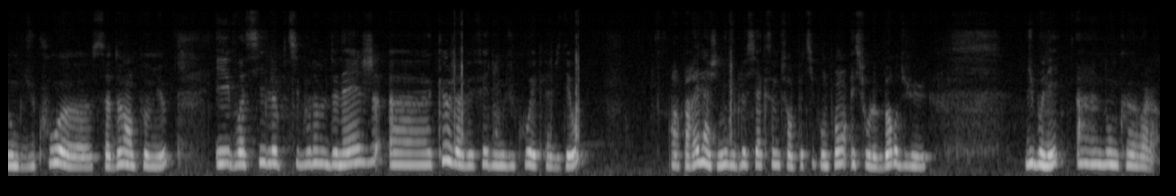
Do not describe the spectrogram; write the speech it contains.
Donc du coup, euh, ça donne un peu mieux. Et voici le petit bonhomme de neige euh, que j'avais fait donc du coup avec la vidéo. Alors pareil, là j'ai mis du glossy accent sur le petit pompon et sur le bord du, du bonnet. Euh, donc euh, voilà.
